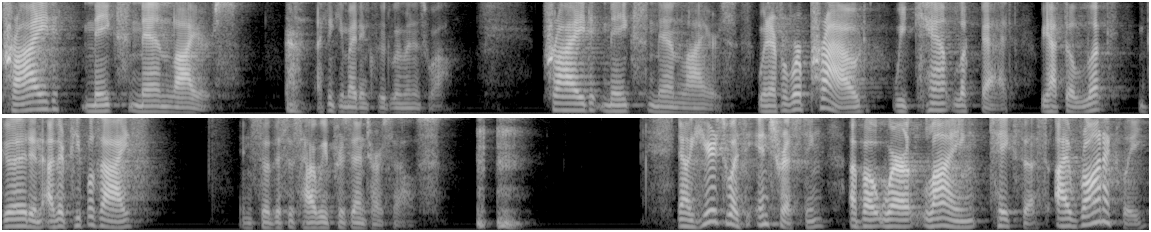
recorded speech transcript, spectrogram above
Pride makes men liars. I think he might include women as well. Pride makes men liars. Whenever we're proud, we can't look bad. We have to look good in other people's eyes. And so this is how we present ourselves. now, here's what's interesting about where lying takes us. Ironically,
